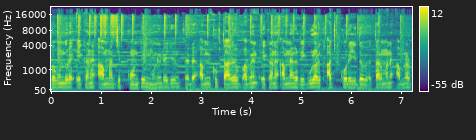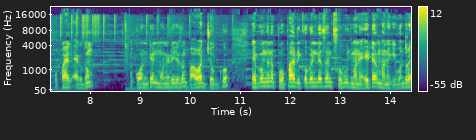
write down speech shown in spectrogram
তো বন্ধুরা, এখানে আপনার যে কন্টেন্ট মনিটাইজেশন সেটা আপনি খুব তাড়াতাড়ি পাবেন। এখানে আপনাকে রেগুলার কাজ করে যেতে হবে। তার মানে আপনার প্রোফাইল একদম কন্টেন্ট মনিটাইজেশন পাওয়ার যোগ্য এবং এখানে প্রোফাইল রিকমেন্ডেশন সবুজ মানে এটার মানে কি? বন্ধুরা,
